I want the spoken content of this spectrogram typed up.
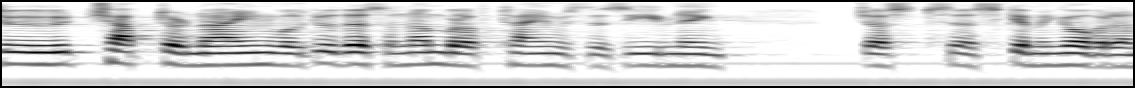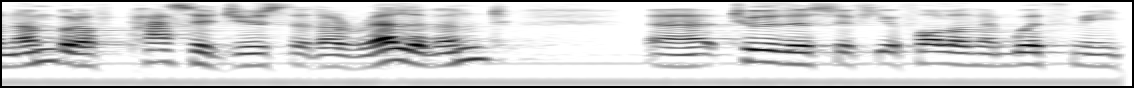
to chapter 9. We'll do this a number of times this evening, just uh, skimming over a number of passages that are relevant uh, to this. If you follow them with me,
